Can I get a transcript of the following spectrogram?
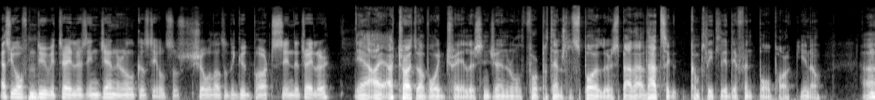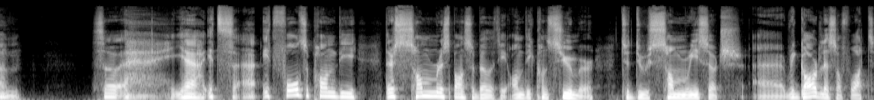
as you often Mm. do with trailers in general, because they also show a lot of the good parts in the trailer. Yeah, I, I try to avoid trailers in general for potential spoilers, but that, that's a completely different ballpark, you know. Mm. Um, So, yeah, it's uh, it falls upon the there's some responsibility on the consumer to do some research, uh, regardless of what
